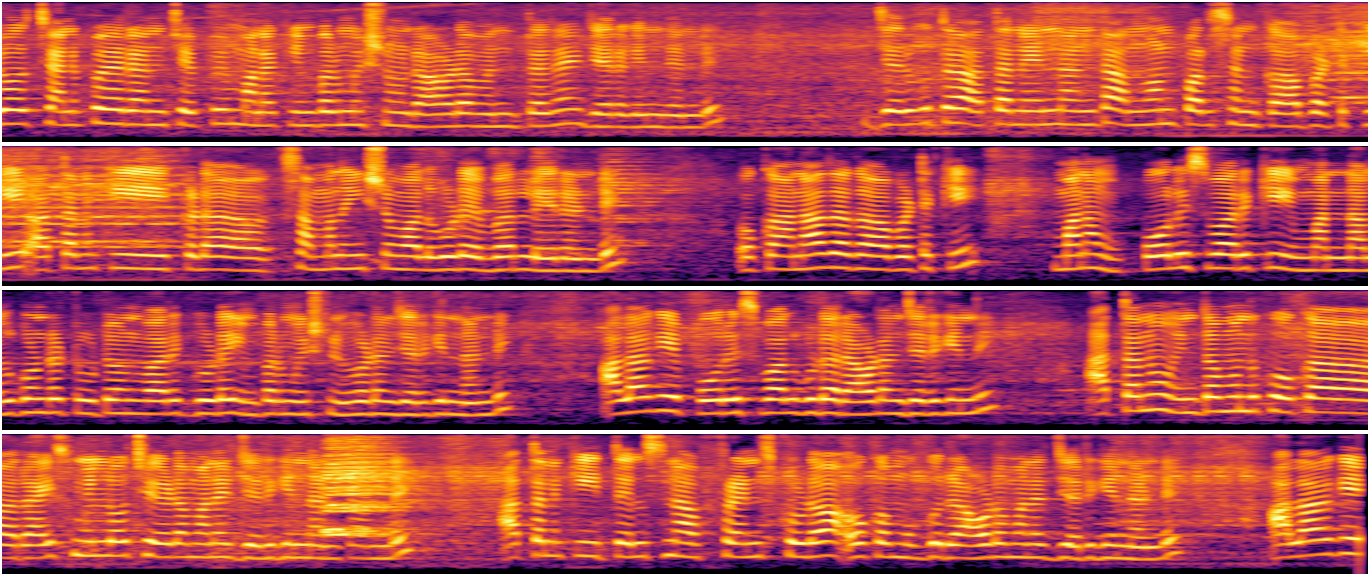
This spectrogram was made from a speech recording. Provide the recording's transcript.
ఈరోజు చనిపోయారని చెప్పి మనకి ఇన్ఫర్మేషన్ రావడం అంతనే జరిగిందండి. జరిగితే అతను ఏంటంటే అన్వన్ పర్సన్ కాబట్టికి అతనికి ఇక్కడ సంబంధించిన వాళ్ళు కూడా ఎవరు లేరండి. ఒక అనాథ కాబట్టికి మనం పోలీస్ వారికి మన నల్గొండ టూ టౌన్ వారికి కూడా ఇన్ఫర్మేషన్ ఇవ్వడం జరిగిందండి. అలాగే పోలీస్ వాళ్ళు కూడా రావడం జరిగింది. అతను ఇంతకుముందుకు ఒక రైస్ మిల్లో చేయడం అనేది జరిగిందంట అండి అతనికి తెలిసిన ఫ్రెండ్స్ కూడా ఒక ముగ్గురు రావడం అనేది జరిగిందండి. అలాగే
